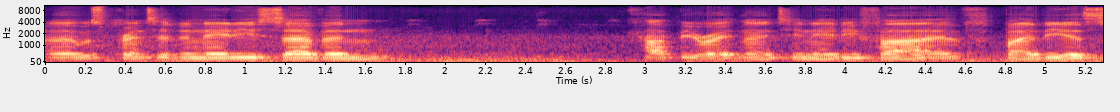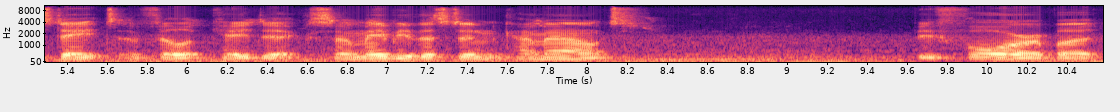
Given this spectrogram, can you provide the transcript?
Uh, it was printed in 87, copyright 1985, by the estate of Philip K. Dick. So maybe this didn't come out before, but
